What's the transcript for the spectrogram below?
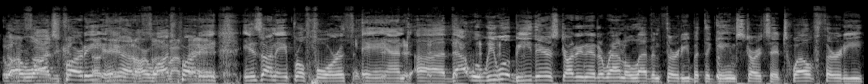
Oh, our watch sorry. party. Okay, hang on, I'm our watch party bad. is on April fourth, and uh, that will, we will be there starting at around eleven thirty. But the game starts at twelve thirty.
